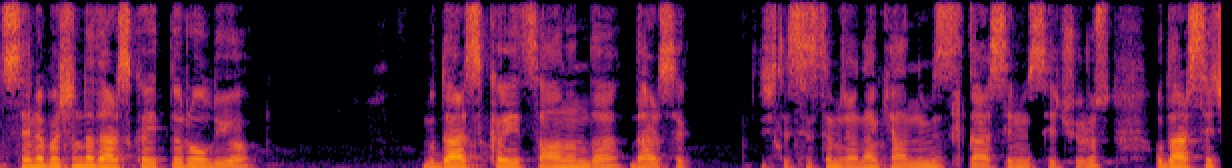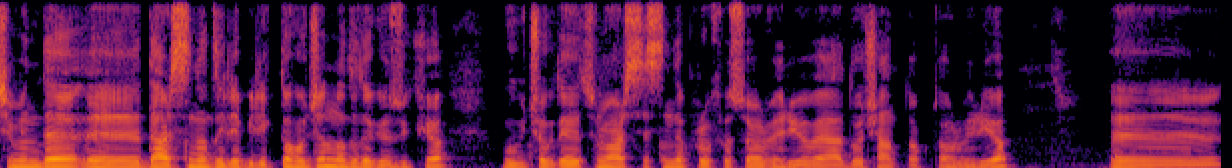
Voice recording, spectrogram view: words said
Sene başında ders kayıtları oluyor. Bu ders kayıt anında derse işte sistem üzerinden kendimiz derslerimizi seçiyoruz. O ders seçiminde e, dersin adıyla birlikte hocanın adı da gözüküyor. Bu birçok devlet üniversitesinde profesör veriyor veya doçent doktor veriyor. Ee,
